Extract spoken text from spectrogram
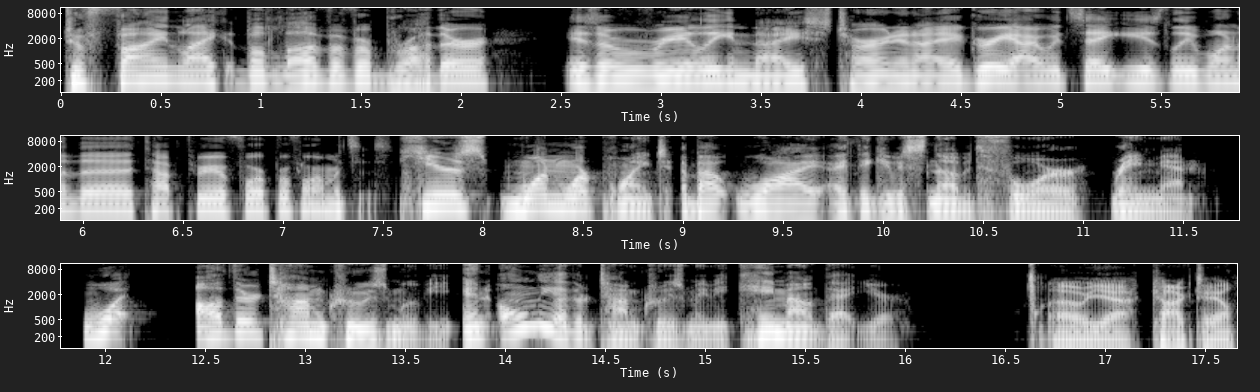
to find like the love of a brother is a really nice turn and i agree i would say easily one of the top three or four performances Here's one more point about why I think he was snubbed for Rain Man. What other Tom Cruise movie, and only other Tom Cruise movie, came out that year? oh, yeah. Cocktail.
